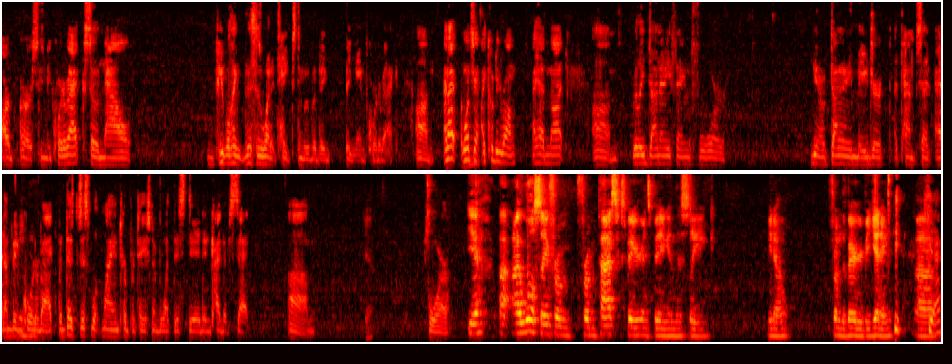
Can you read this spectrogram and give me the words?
or, or excuse me, quarterback. So now people think this is what it takes to move a big big name quarterback. Um, and I once again, I could be wrong. I had not um, really done anything for you know done any major attempts at, at a big Mhm. quarterback, but that's just what my interpretation of what this did and kind of set um, Yeah. for Yeah, I, I will say from from past experience being in this league, you know, from the very beginning, um, yeah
